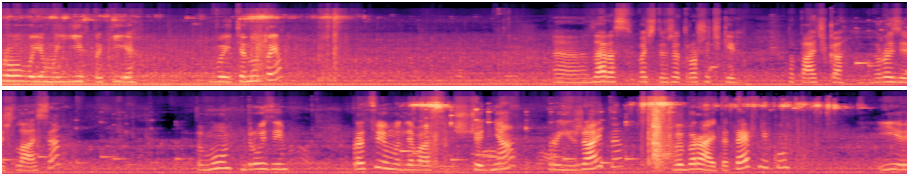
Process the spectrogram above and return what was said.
пробуємо їх такі витягнути. Е, зараз, бачите, вже трошечки пачка розійшлася. Тому, друзі, працюємо для вас щодня. Приїжджайте, вибирайте техніку. І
